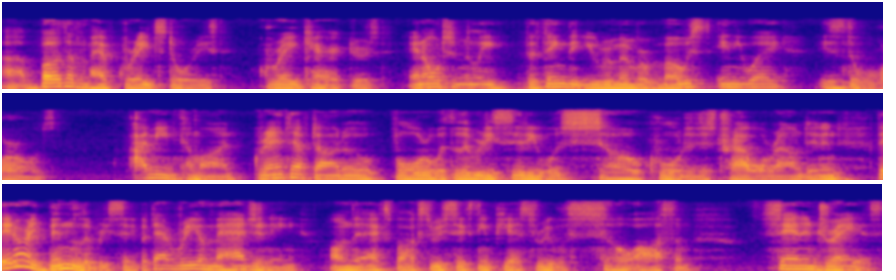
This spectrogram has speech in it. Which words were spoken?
Uh, both of them have great stories, great characters, and ultimately the thing that you remember most anyway is the worlds. I mean, come on. Grand Theft Auto 4 with Liberty City was so cool to just travel around in. And they'd already been to Liberty City, but that reimagining on the Xbox 360 and PS3 was so awesome. San Andreas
